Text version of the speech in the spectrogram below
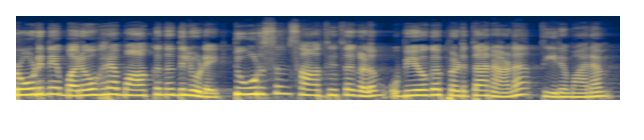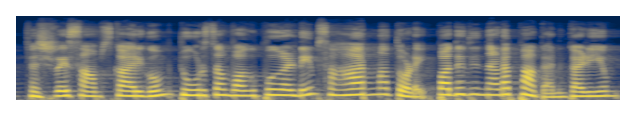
റോഡിനെ മനോഹരമാക്കുന്നതിലൂടെ ടൂറിസം സാധ്യതകളും ഉപയോഗപ്പെടുത്താനാണ് തീരുമാനം. ഫിഷറീസ് സാംസ്കാരികവും ടൂറിസം വകുപ്പുകളുടെയും സഹകരണത്തോടെ പദ്ധതി നടപ്പാക്കാൻ കഴിയും.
